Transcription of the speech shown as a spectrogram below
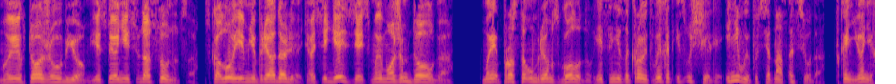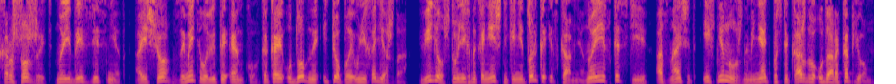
«Мы их тоже убьем, если они сюда сунутся. Скалу им не преодолеть, а сидеть здесь мы можем долго». Мы просто умрем с голоду, если не закроют выход из ущелья и не выпустят нас отсюда. В каньоне хорошо жить, но еды здесь нет. А еще, заметила ли ты Энку, какая удобная и теплая у них одежда? Видел, что у них наконечники не только из камня, но и из кости, а значит, их не нужно менять после каждого удара копьем.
